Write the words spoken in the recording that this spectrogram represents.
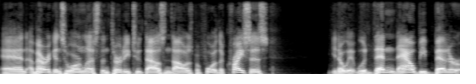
and Americans who earn less than $32,000 before the crisis, you know, it would then now be better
